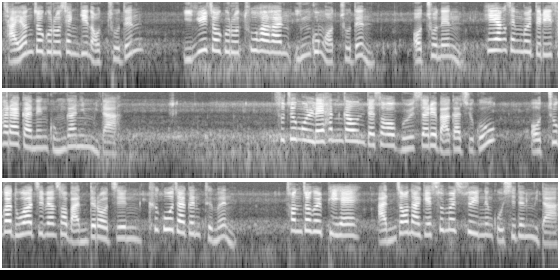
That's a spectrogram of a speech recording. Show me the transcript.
자연적으로 생긴 어초든 인위적으로 투하한 인공 어초든 어초는 해양 생물들이 살아가는 공간입니다. 수중올레 한가운데서 물살을 막아주고 어초가 놓아지면서 만들어진 크고 작은 틈은 천적을 피해 안전하게 숨을 수 있는 곳이 됩니다.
